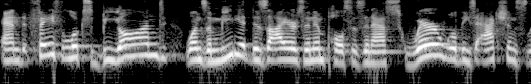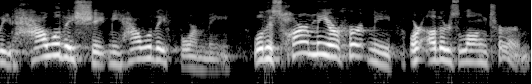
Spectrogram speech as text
and faith looks beyond one's immediate desires and impulses and asks, Where will these actions lead? How will they shape me? How will they form me? Will this harm me or hurt me or others long term?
